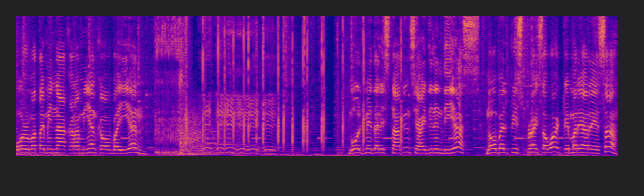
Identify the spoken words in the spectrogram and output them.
Or what I mean na karamihan, kababaihan. Gold medalist natin si Heidelin Diaz. Nobel Peace Prize Award kay Maria Reza.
